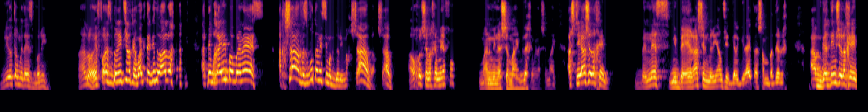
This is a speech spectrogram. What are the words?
בלי יותר מדי הסברים. הלו, איפה ההסברים שלכם? רק תגידו, הלו, אתם חיים פה בנס. עכשיו, עזבו את הניסים הגדולים, עכשיו, עכשיו. האוכל שלכם מאיפה? מן מן השמיים, לחם מן השמיים. השתייה שלכם, בנס מבעירה של מרים שהתגלגלה איתה שם בדרך. הבגדים שלכם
